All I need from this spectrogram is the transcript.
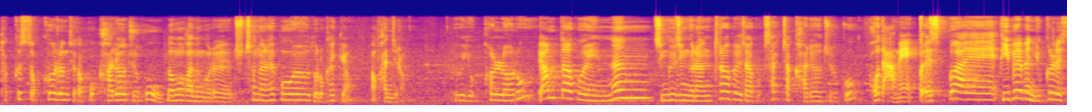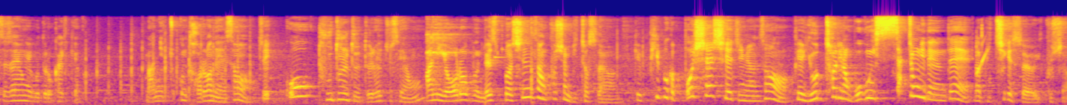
다크서클은 제가 꼭 가려주고 넘어가는 거를 추천을 해보도록 할게요. 아 간지러워. 그리고 이 컬러로 뺨따구에 있는 징글징글한 트러블 자국 살짝 가려주고 그 다음에 에스쁘아의 비벨벳 뉴클래스 사용해보도록 할게요 많이 조금 덜어내서 찍고 두들두들 해주세요. 아니 여러분 에스쁘아 신상 쿠션 미쳤어요. 이렇게 피부가 뽀샤시해지면서 그냥 요철이랑 모공이 싹 정리되는데 나 미치겠어요 이 쿠션.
